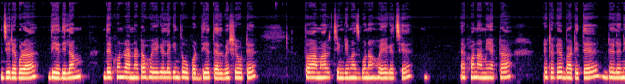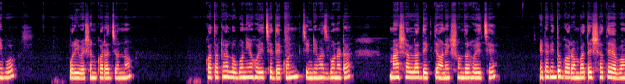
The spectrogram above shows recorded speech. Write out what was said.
জিরে গুঁড়া দিয়ে দিলাম। দেখুন, রান্নাটা হয়ে গেলে কিন্তু উপর দিয়ে তেল বেশি ওঠে। তো আমার চিংড়ি মাছ বোনা হয়ে গেছে। এখন আমি একটা এটাকে বাটিতে ঢেলে নিব পরিবেশন করার জন্য। কতটা লোভনীয় হয়েছে দেখুন চিংড়ি মাছ বোনাটা। মাশাল্লাহ দেখতে অনেক সুন্দর হয়েছে। এটা কিন্তু গরম ভাতের সাথে এবং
